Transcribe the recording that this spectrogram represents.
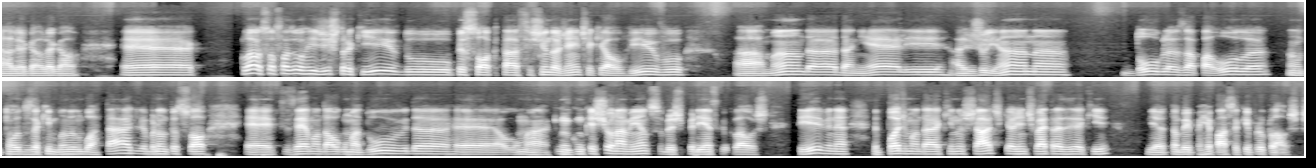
Ah, legal, legal. É, Cláudio, só fazer o um registro aqui do pessoal que está assistindo a gente aqui ao vivo. A Amanda, a Daniele, a Juliana, Douglas, a Paola, estão todos aqui mandando boa tarde. Lembrando, pessoal, é, se quiser mandar alguma dúvida, é, alguma, algum questionamento sobre a experiência que o Klaus teve, né? Pode mandar aqui no chat que a gente vai trazer aqui e eu também repasso aqui para o Klaus.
